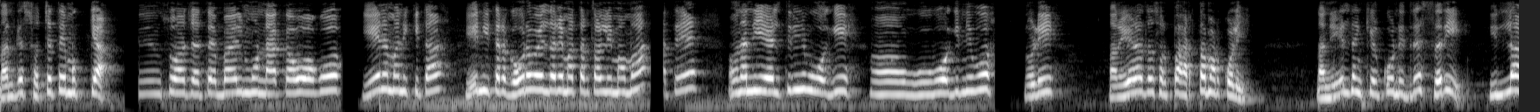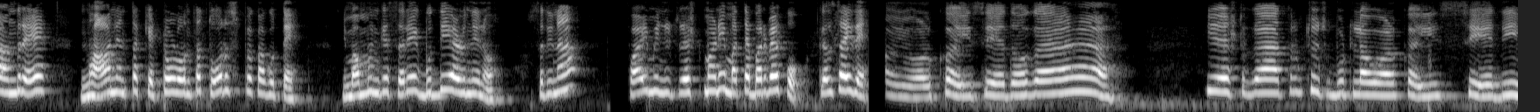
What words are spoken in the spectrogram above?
ನನಗೆ ಸ್ವಚ್ಛತೆ ಮುಖ್ಯ. ನೀನು ಸ್ವಚ್ಛತೆ ಬೈಲ್ ಮುನ್ನಾಕ ಹೋಗು. ಏನು ಮನಿಕಿತ ಏನು ಈ ಥರ ಗೌರವ ಇಲ್ದರೆ ಮಾತಾಡ್ತಾಳೆ ನಿಮ್ಮಮ್ಮ? ಮತ್ತೆ ನಾನು ಹೇಳ್ತೀನಿ, ನೀವು ಹೋಗಿ ಹೋಗಿ ನೀವು. ನೋಡಿ, ನಾನು ಹೇಳೋದು ಸ್ವಲ್ಪ ಅರ್ಥ ಮಾಡ್ಕೊಳ್ಳಿ. ನಾನು ಹೇಳ್ದಂಗೆ ಕೇಳ್ಕೊಂಡಿದ್ರೆ ಸರಿ. ಇಲ್ಲ ಅಂದರೆ ನಾನೆಂತ ಕೆಟ್ಟೋಳು ಅಂತ ತೋರಿಸ್ಬೇಕಾಗುತ್ತೆ. ನಿಮ್ಮಮ್ಮನಿಗೆ ಸರಿ ಬುದ್ಧಿ ಹೇಳು ನೀನು. ಸರಿನಾ? ಫೈವ್ ಮಿನಿಟ್ ರೆಸ್ಟ್ ಮಾಡಿ ಮತ್ತೆ ಬರಬೇಕು. ಕೆಲಸ ಇದೆ. ಅಯ್ಯೋ ಕೈ ಸೇದೋಗ. ಎಷ್ಟು ಗಾತ್ರ ಚುಚ್ಬಿಟ್ಲ ಅವಳ ಕೈ ಸೇದಿ.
